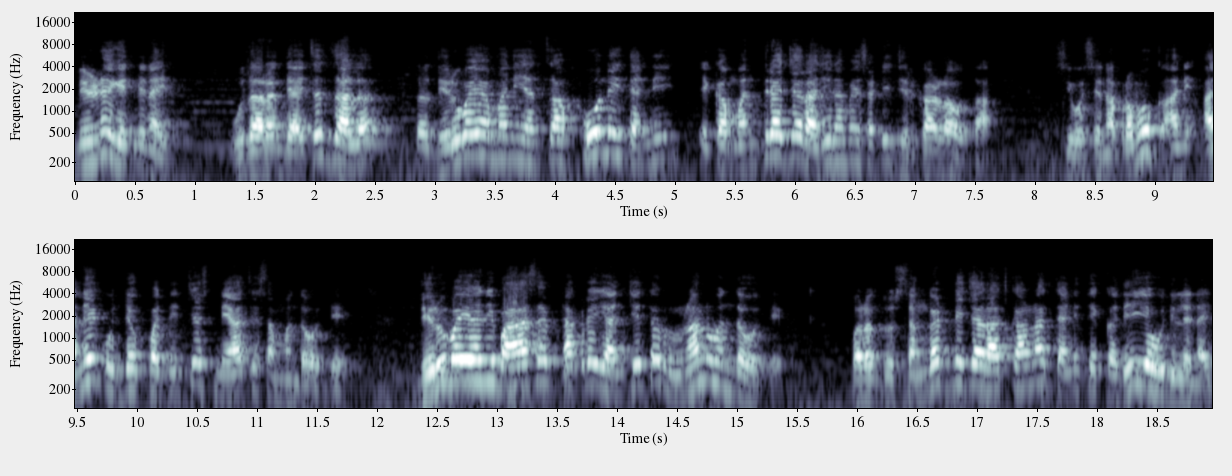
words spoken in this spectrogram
निर्णय घेतले नाहीत. उदाहरण द्यायचंच झालं तर धीरुभाई अंबानी यांचा फोनही त्यांनी एका मंत्र्याच्या राजीनाम्यासाठी झिरकाळला होता. शिवसेना प्रमुख आणि अनेक उद्योगपतींचे स्नेहाचे संबंध होते. धीरूभाई आणि बाळासाहेब ठाकरे यांचे तर ऋणानुबंध होते. परंतु संघटनेच्या राजकारणात त्यांनी ते कधीही येऊ दिले नाहीत.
